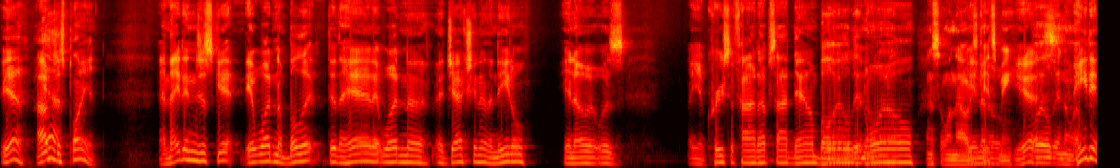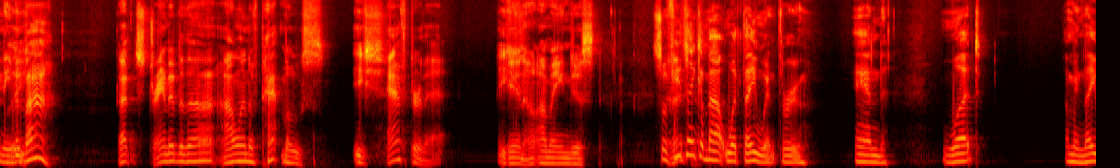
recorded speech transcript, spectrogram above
Yeah, I was Yeah. just playing. And they didn't just get it wasn't a bullet to the head, it wasn't a ejection of the needle. You know, it was you know, crucified upside down, boiled, in oil. That's the one that always You know, gets me. yes. Boiled in oil. He didn't even Eesh. die. Got stranded to the island of Patmos Eesh. after that. Eesh. You know, I mean just So if you think about what they went through and what I mean, they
